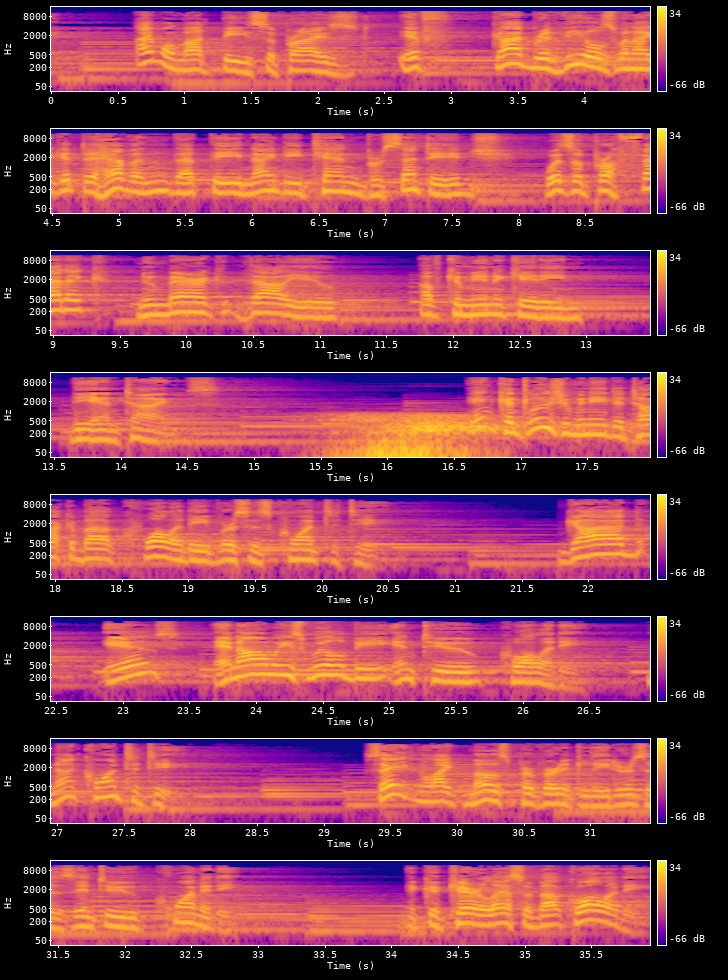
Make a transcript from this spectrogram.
I will not be surprised if God reveals when I get to heaven that the 90-10 percentage was a prophetic numeric value of communicating the end times. In conclusion, we need to talk about quality versus quantity. God is and always will be into quality, not quantity. Satan, like most perverted leaders, is into quantity and could care less about quality.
